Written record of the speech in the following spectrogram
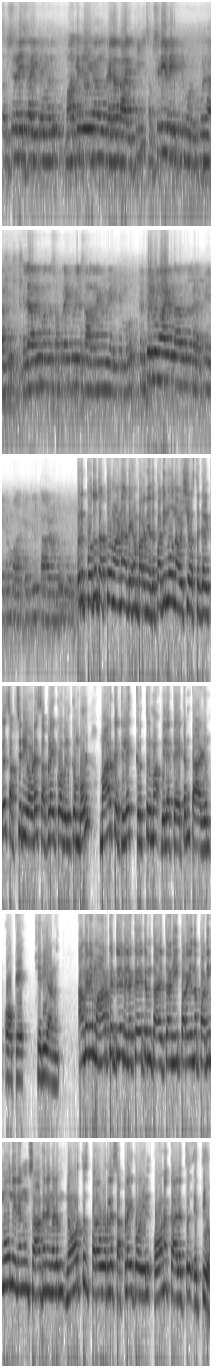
സബ്സിഡൈസ്ഡ് ഐറ്റങ്ങൾ മാർക്കറ്റിലേക്കാൾ വില താഴ്ത്തി സബ്സിഡി റേറ്റിൽ കൊടുക്കുമ്പോഴാണ് എല്ലാവരും വന്ന് സപ്ലൈക്കോയിൽ സാധനങ്ങൾ മേടിക്കുമ്പോൾ കൃത്രിമമായി ഉണ്ടാകുന്ന വിലക്കയറ്റം മാർക്കറ്റിൽ താഴോട്ട് പോകും. ഒരു പൊതു തത്വമാണ് അദ്ദേഹം പറഞ്ഞത്. പതിമൂന്ന് അവശ്യ വസ്തുക്കൾക്ക് സബ്സിഡിയോടെ സപ്ലൈകോ വിൽക്കുമ്പോൾ മാർക്കറ്റിലെ കൃത്രിമ വിലക്കയറ്റം താഴും. ഓക്കെ ശരിയാണ്. അങ്ങനെ മാർക്കറ്റിലെ വിലക്കയറ്റം താഴ്ത്താൻ ഈ പറയുന്ന പതിമൂന്ന് ഇനം സാധനങ്ങളും നോർത്ത് പറവൂരിലെ സപ്ലൈകോയിൽ ഓണക്കാലത്ത് എത്തിയോ?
